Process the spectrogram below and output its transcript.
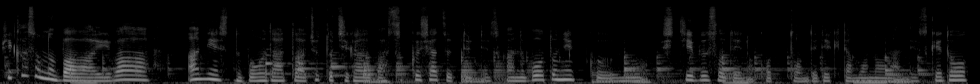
ピカソの場合はアニエスのボーダーとはちょっと違うバスクシャツっていうんですか？あのボートネックの七分袖のコットンでできたものなんですけど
